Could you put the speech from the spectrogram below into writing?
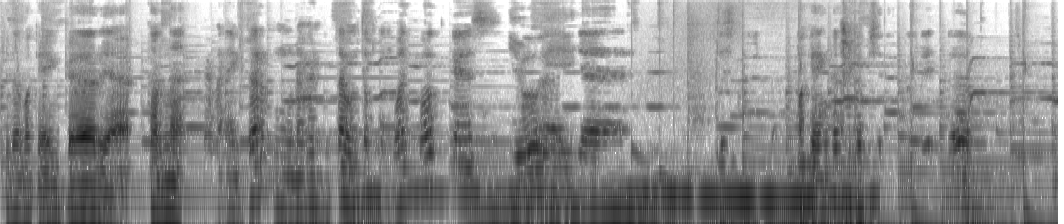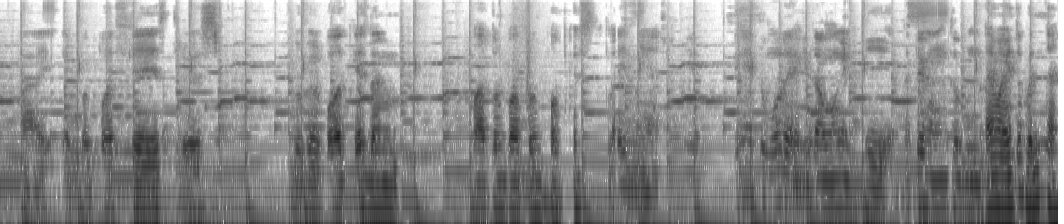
Kita pakai anchor ya karena karena anchor memudahkan kita untuk membuat podcast. Yo aja terus pakai anchor juga bisa diupload ke Apple Podcast terus Google Podcast dan platform-platform podcast lainnya. Ini itu mulai kita omongin. Iya. Tapi emang itu bener. Emang itu benar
